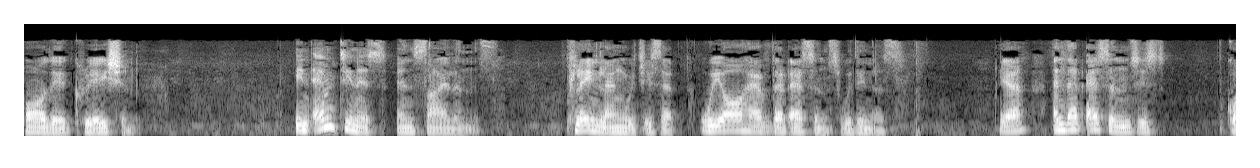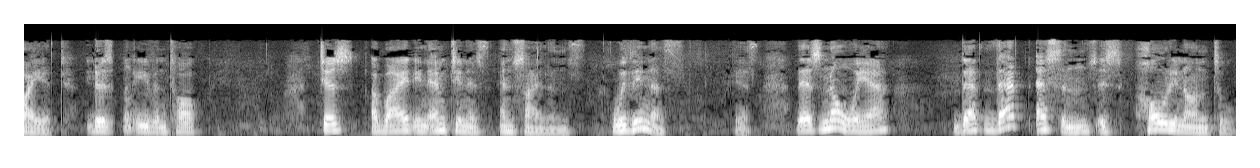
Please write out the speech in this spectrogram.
All their creation. In emptiness and silence. Plain language is that we all have that essence within us. Yeah? And that essence is quiet. It doesn't even talk. Just abide in emptiness and silence within us. Yes. There's nowhere that that essence is holding on to.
